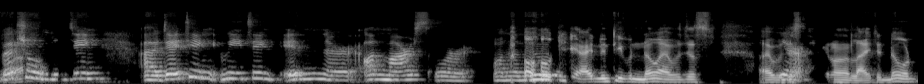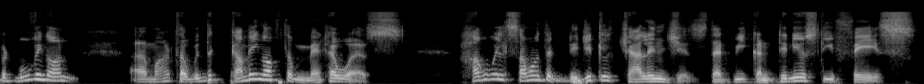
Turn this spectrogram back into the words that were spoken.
virtual wow. meeting, uh, dating meeting in or on Mars or on the moon. Okay, I didn't even know. I was just I was yeah. just on a lighted note. But moving on, uh, Martha, with the coming of the metaverse how will some of the digital challenges that we continuously face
